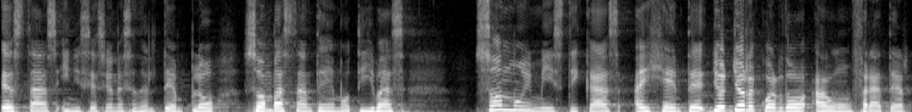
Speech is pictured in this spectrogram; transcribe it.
estas iniciaciones en el templo son bastante emotivas, son muy místicas. Hay gente, yo, yo recuerdo a un frater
